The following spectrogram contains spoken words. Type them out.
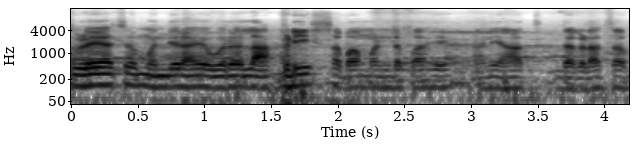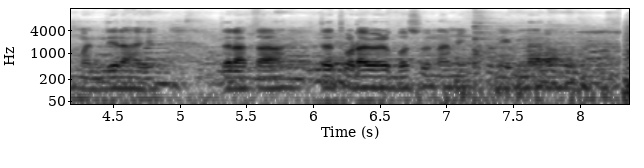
तुळयाचं मंदिर आहे. वर लाकडी सभा मंडप आहे आणि आत दगडाचं मंदिर आहे. तर आता इथं थोडा वेळ बसून आम्ही निघणार आहोत.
